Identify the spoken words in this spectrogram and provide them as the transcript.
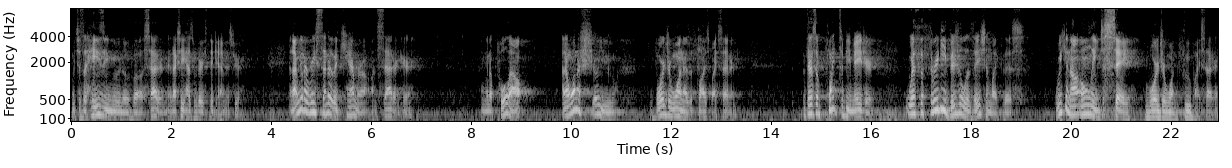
which is a hazy moon of uh, Saturn. It actually has a very thick atmosphere. And I'm going to recenter the camera on Saturn here. I'm going to pull out, and I want to show you Voyager 1 as it flies by Saturn. There's a point to be made here. With a 3D visualization like this, we can not only just say Voyager 1 flew by Saturn,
